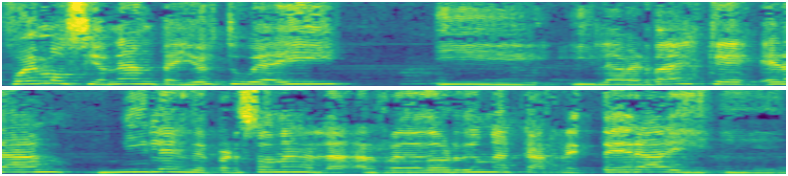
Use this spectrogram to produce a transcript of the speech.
Fue emocionante, yo estuve ahí y, y la verdad es que eran miles de personas la- alrededor de una carretera y,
